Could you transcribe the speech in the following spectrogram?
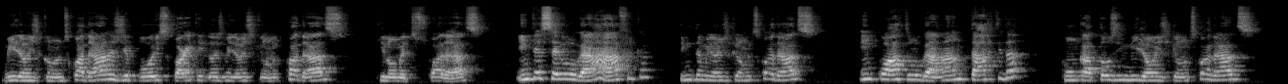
milhões de quilômetros quadrados, depois 42 milhões de quilômetros quadrados, quilômetros quadrados. Em terceiro lugar, a África, 30 milhões de quilômetros quadrados. Em quarto lugar, a Antártida, com 14 milhões de quilômetros quadrados.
